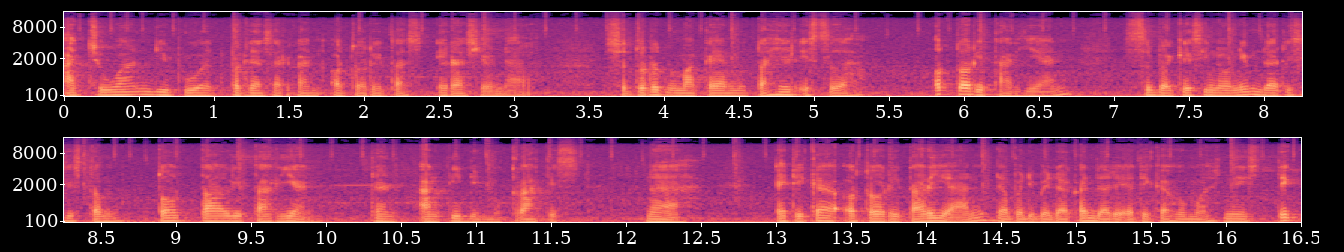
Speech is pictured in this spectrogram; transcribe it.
acuan dibuat berdasarkan otoritas irasional. Seturut pemakaian mutakhir istilah otoritarian sebagai sinonim dari sistem totalitarian dan antidemokratis. Nah, Etika otoritarian dapat dibedakan dari etika humanistik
